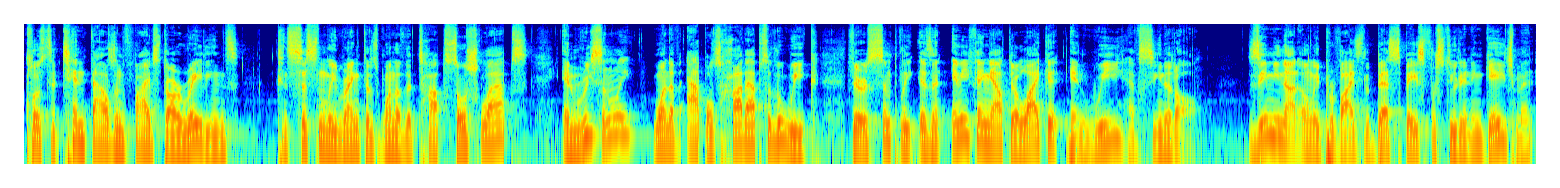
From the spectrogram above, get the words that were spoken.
close to 10,000 five star ratings, consistently ranked as one of the top social apps, and recently one of Apple's hot apps of the week, there simply isn't anything out there like it, and we have seen it all. ZeeMee not only provides the best space for student engagement,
